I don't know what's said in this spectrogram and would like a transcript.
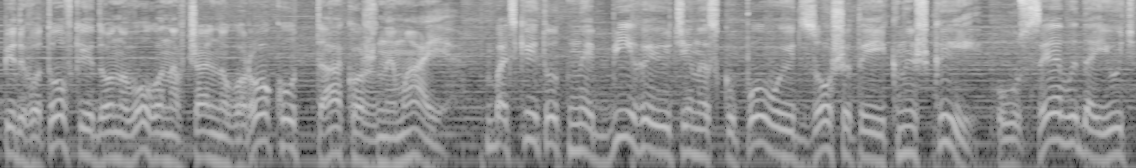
Підготовки до нового навчального року також немає. Батьки тут не бігають і не скуповують зошити і книжки. Усе видають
